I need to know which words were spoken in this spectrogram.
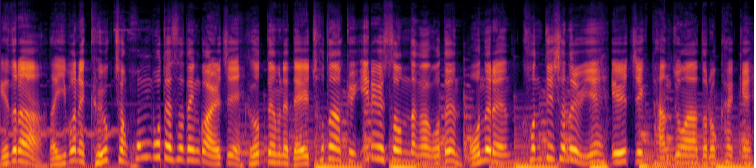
얘들아 나 이번에 교육청 홍보대사 된 거 알지? 그것 때문에 내일 초등학교 1일 수업 나가거든. 오늘은 컨디션을 위해 일찍 방종하도록 할게.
